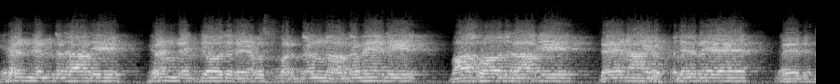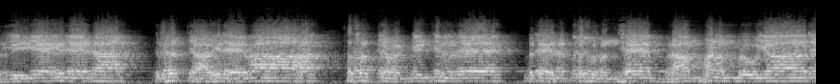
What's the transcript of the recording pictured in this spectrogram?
हिरण्यम् ददाति हिरण्यज्योतिरेव स्वर्गम् लोकमेति वासो ददाति तेनायः प्रजते वेद तृतीये हि देत त्रिसत्याभिदेवाः तदेतत्पशुबन्धे ब्राह्मणम् ब्रूयात्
